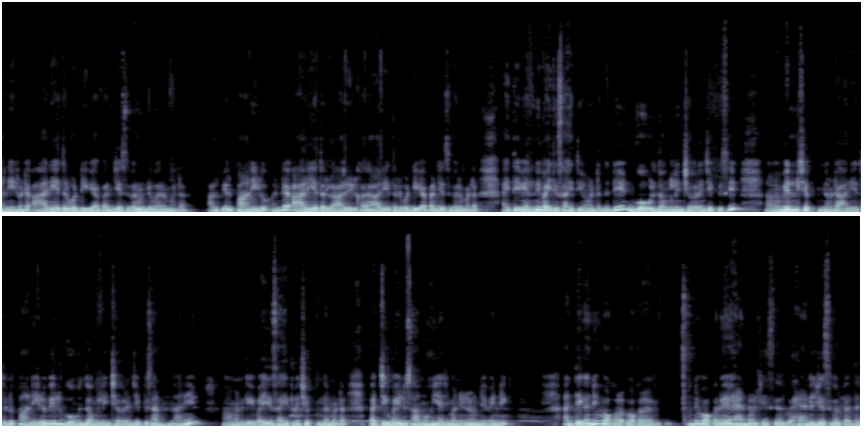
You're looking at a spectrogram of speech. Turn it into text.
అనేటువంటి ఆర్యేతర వడ్డీ వ్యాపారం చేసేవారు ఉండేవారు అనమాట వాళ్ళ పేరు పానీలు. అంటే ఆర్యేతరులు ఆర్యులు కాదు ఆర్యేతరులు వడ్డీ వ్యాపారం చేసేవారు అనమాట అయితే వీళ్ళని వైద్య సాహిత్యం ఏమంటుందంటే గోవులు దొంగిలించేవారని చెప్పేసి వీళ్ళని చెప్తుందన్నమాట ఆర్యేతరులు పానీలు వీళ్ళు గోవులు దొంగిలించేవారని చెప్పేసి అని మనకి వైద్య సాహిత్యమే చెప్తుందన్నమాట. పచ్చిక బయలు సామూహ్య యాజమాన్యంలో ఉండేవండి. అంతేగాని ఒక ఒక అంటే ఒకరే హ్యాండిల్ చేసేవారు హ్యాండిల్ చేసేవారు కదా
